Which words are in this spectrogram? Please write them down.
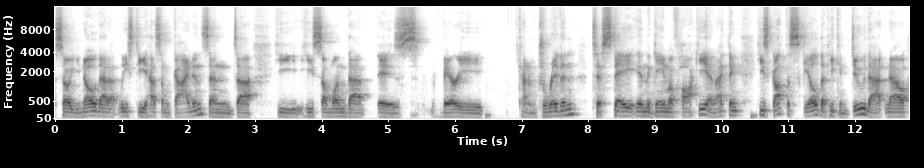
so you know that at least he has some guidance and uh, he he's someone that is very kind of driven to stay in the game of hockey. And i think he's got the skill that he can do that. Now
